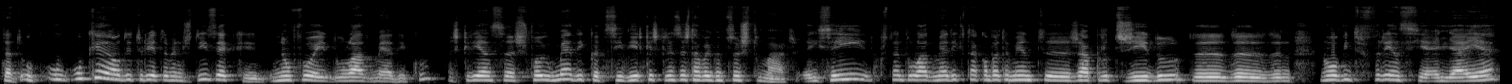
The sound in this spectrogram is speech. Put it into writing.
Portanto, o, o, o que a auditoria também nos diz é que não foi do lado médico, as crianças, foi o médico a decidir que as crianças estavam em condições de tomar. Isso aí, portanto, o lado médico está completamente já protegido, de, de, de não houve interferência alheia,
